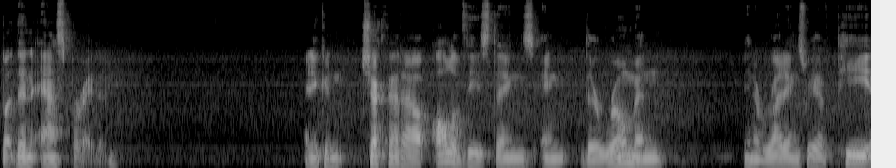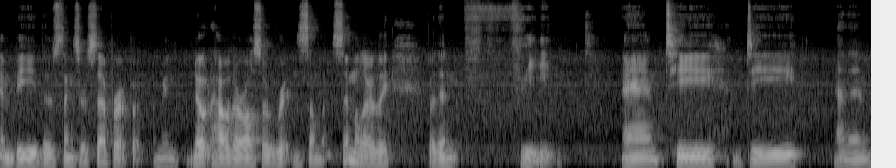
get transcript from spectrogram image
but then aspirated. And you can check that out. All of these things in their Roman you know, writings, we have P and B. Those things are separate, but I mean, note how they're also written somewhat similarly. But then phi and T, D, and then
